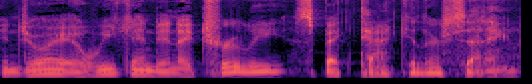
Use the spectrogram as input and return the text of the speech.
Enjoy a weekend in a truly spectacular setting.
